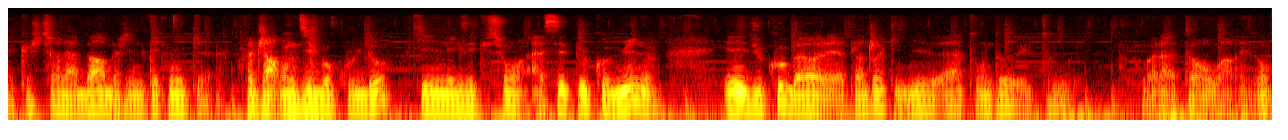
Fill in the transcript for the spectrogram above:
et que je tire la barre, bah, j'ai une technique, en fait j'arrondis beaucoup le dos, qui est une exécution assez peu commune. Et du coup, bah voilà, il y a plein de gens qui me disent, ah ton dos et tout. Voilà, tort ou à raison.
